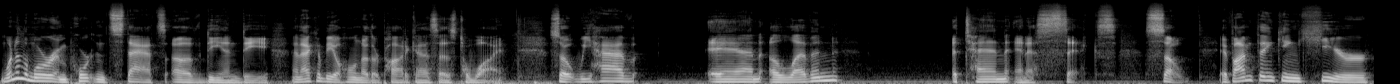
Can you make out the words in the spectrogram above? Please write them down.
One of the more important stats of D&D and that could be a whole nother podcast as to why. So we have an 11, a 10 and a 6. So if I'm thinking here,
